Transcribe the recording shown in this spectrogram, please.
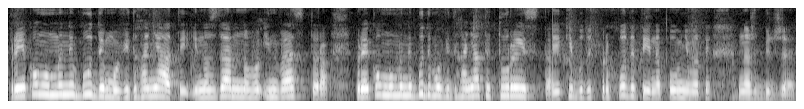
при якому ми не будемо відганяти іноземного інвестора, при якому ми не будемо відганяти туриста, які будуть приходити і наповнювати наш бюджет.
